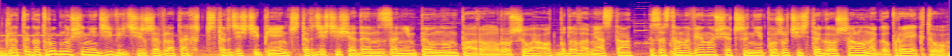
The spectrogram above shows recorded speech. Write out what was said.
Dlatego trudno się nie dziwić, że w latach 45-47, zanim pełną parą ruszyła odbudowa miasta, zastanawiano się, czy nie porzucić tego szalonego projektu.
